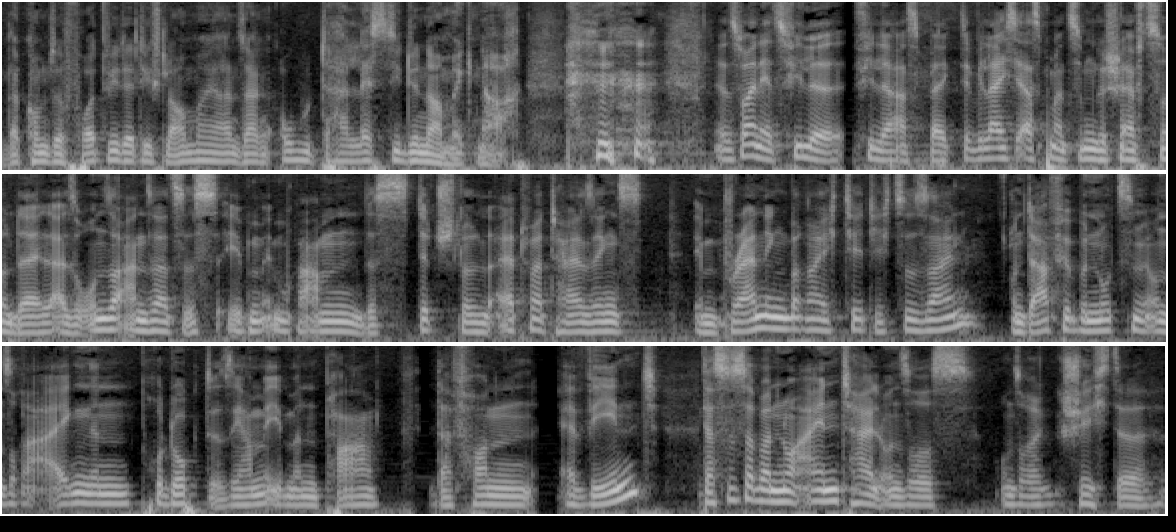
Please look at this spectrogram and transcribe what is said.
Da kommen sofort wieder die Schlaumeier und sagen, oh, da lässt die Dynamik nach. das waren jetzt viele, viele Aspekte. Vielleicht erstmal zum Geschäftsmodell. Also unser Ansatz ist eben im Rahmen des Digital Advertisings im Branding-Bereich tätig zu sein. Und dafür benutzen wir unsere eigenen Produkte. Sie haben eben ein paar davon erwähnt. Das ist aber nur ein Teil unseres, unserer Geschichte.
